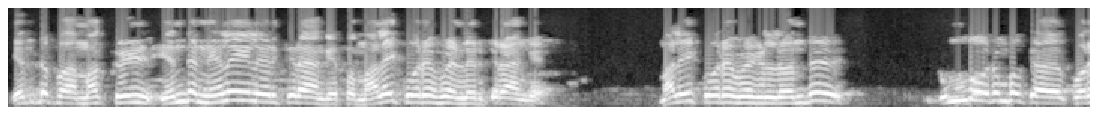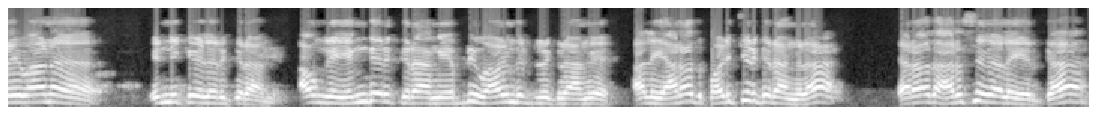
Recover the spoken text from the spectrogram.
எந்த ப- மக்கள் எந்த நிலையில இருக்கிறாங்க? இப்ப மலை குறைவுகள் இருக்கிறாங்க. மலை குறைவுகள் வந்து ரொம்ப ரொம்ப க- குறைவான எண்ணிக்கையில் இருக்கிறாங்க. அவங்க எங்க இருக்கிறாங்க? எப்படி வாழ்ந்துட்டு இருக்கிறாங்க? அதுல யாராவது படிச்சிருக்கிறாங்களா? யாராவது அரசு வேலை இருக்கா?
